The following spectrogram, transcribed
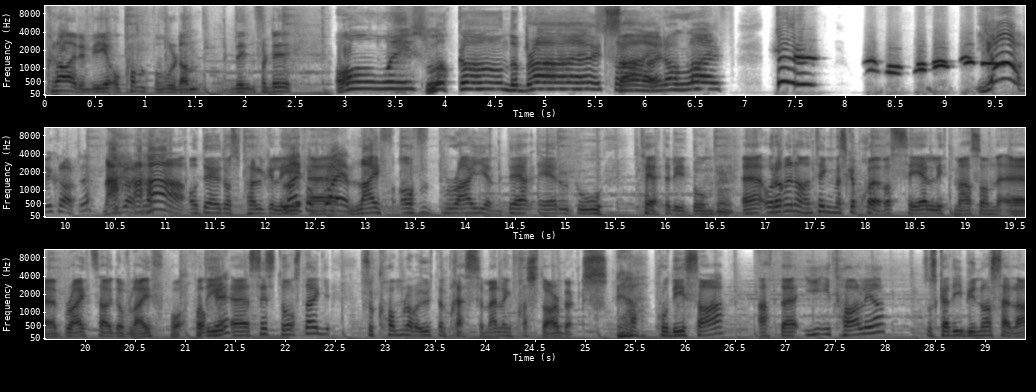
klarer vi å komme på hvordan den For det Always look on the bright side of life. Ja, vi klarte det! Vi klarte det. Og det er jo da selvfølgelig Life of eh, Brian. Life of Brian. Der er du god. Tete Lidbom. Mm. Eh, og det er en annen ting vi skal prøve å se litt mer sånn eh, bright side of life på. Fordi okay. eh, Sist torsdag så kom det ut en pressemelding fra Starbucks. Ja. Hvor de sa at eh, i Italia så skal de begynne å selge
